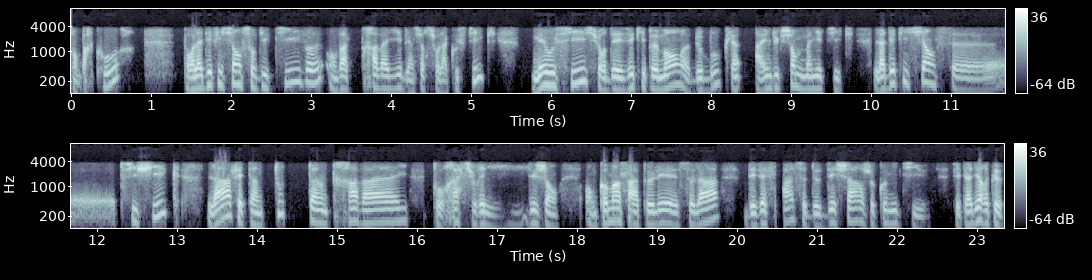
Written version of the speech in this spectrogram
son parcours. Pour la déficience auditive, on va travailler bien sûr sur l'acoustique, mais aussi sur des équipements de boucles à induction magnétique. La déficience euh, psychique, là, c'est un tout un travail pour rassurer les gens. On commence à appeler cela des espaces de décharge cognitive. C'est-à-dire que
